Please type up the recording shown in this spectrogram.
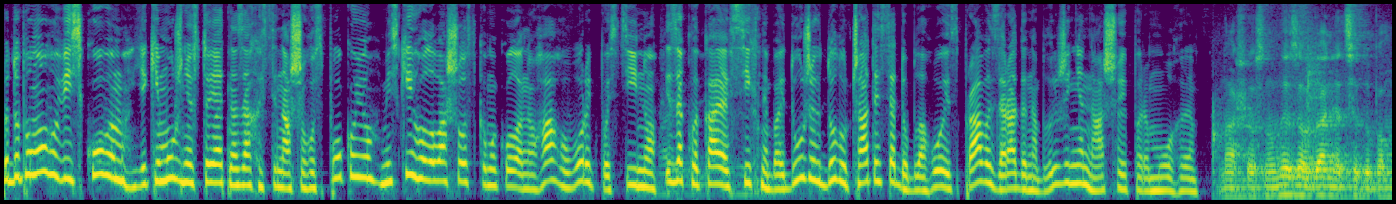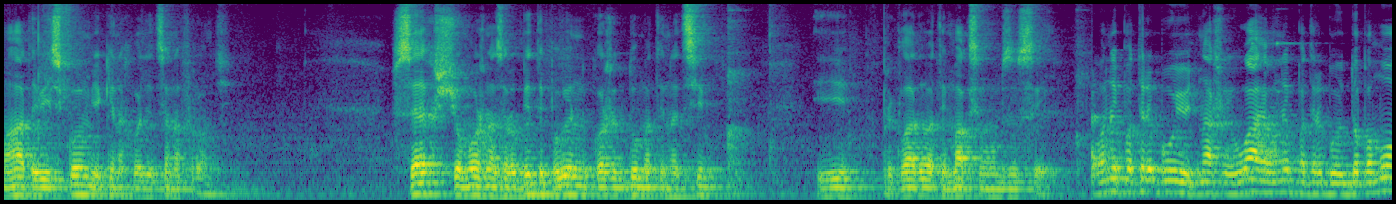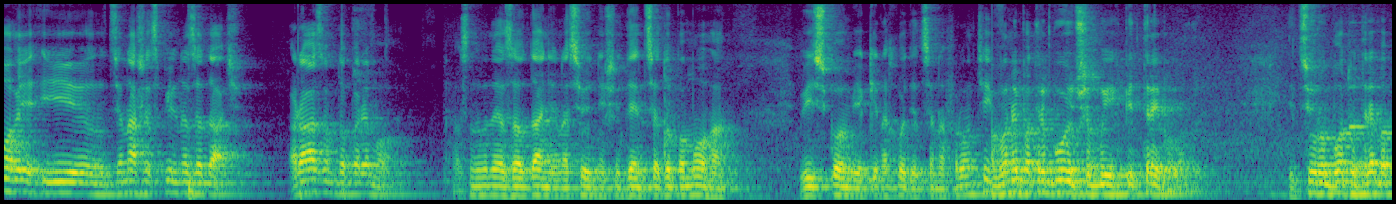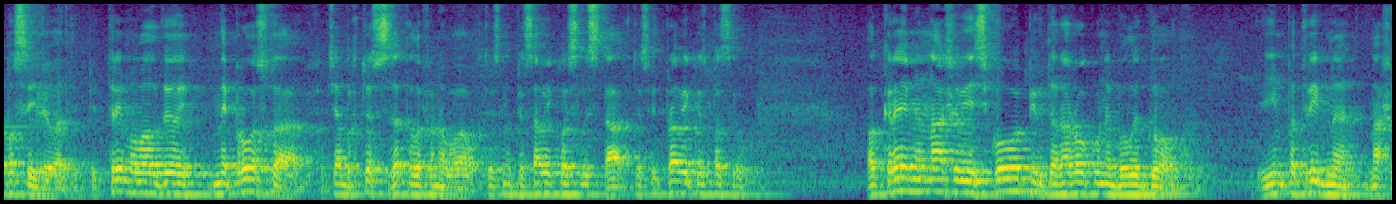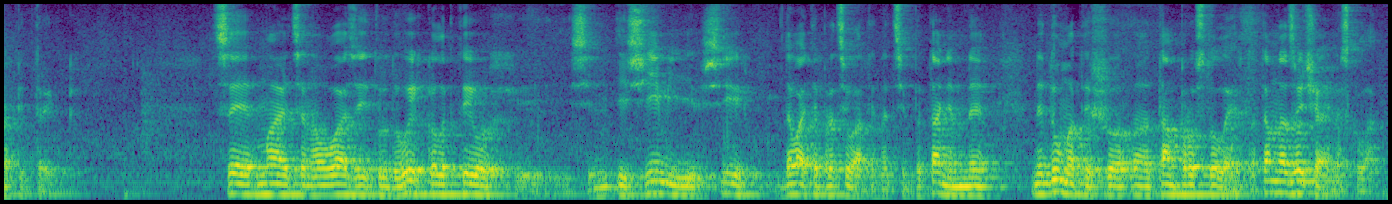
Про допомогу військовим, які мужньо стоять на захисті нашого спокою, міський голова шостка Микола Нога говорить постійно і закликає всіх небайдужих долучатися до благої справи заради наближення нашої перемоги. Наше основне завдання це допомагати військовим, які знаходяться на фронті. Все, що можна зробити, повинен кожен думати над цим і прикладувати максимум зусиль. Вони потребують нашої уваги, вони потребують допомоги, і це наша спільна задача разом до перемоги. Основне завдання на сьогоднішній день це допомога військовим, які знаходяться на фронті. Вони потребують, щоб ми їх підтримували. І цю роботу треба посилювати. Підтримували не просто, хоча б хтось зателефонував, хтось написав якогось листа, хтось відправив якусь посилку. Окремі наші військові півтора року не були вдома. Їм потрібна наша підтримка. Це мається на увазі і трудових колективах, і сім'ї, і всі. Давайте працювати над цим питанням, не, не думати, що е, там просто легко, там надзвичайно складно.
